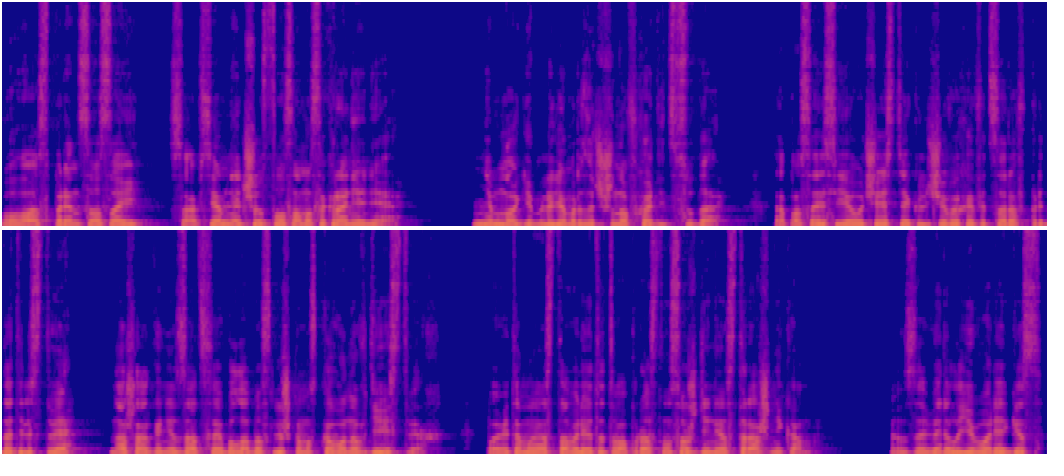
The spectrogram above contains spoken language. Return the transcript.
«У вас принцессой совсем нет чувства самосохранения?» Немногим людям разрешено входить сюда. Опасаясь ее участия ключевых офицеров в предательстве, наша организация была бы слишком скована в действиях. Поэтому и оставили этот вопрос на суждение стражникам. Заверил его Регис,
